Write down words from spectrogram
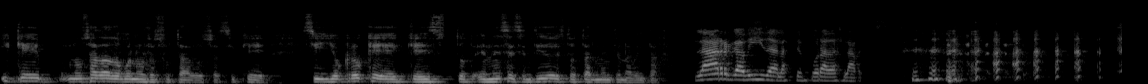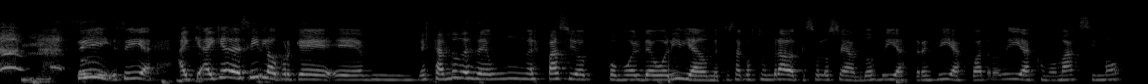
y que nos ha dado buenos resultados. Así que Sí, yo creo que, que es en ese sentido es totalmente una ventaja. Larga vida las temporadas largas. Sí, sí, hay que, hay que decirlo porque em, estando desde un espacio como el de Bolivia, donde estás acostumbrado a que solo sean dos días, tres días, cuatro días como máximo,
